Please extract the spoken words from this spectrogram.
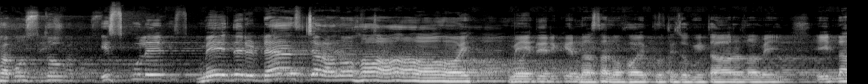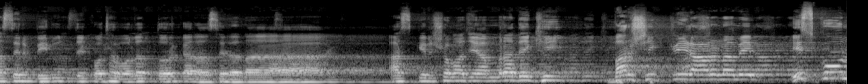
সমস্ত স্কুলে মেয়েদের ড্যান্স চালানো হয়, মেয়েদেরকে নাচানো হয় প্রতিযোগিতার নামে, এই নাচের বিরুদ্ধে কথা বলার দরকার আছে না আজকের সমাজে আমরা দেখি বার্ষিক ক্রীড়ার নামে স্কুল,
